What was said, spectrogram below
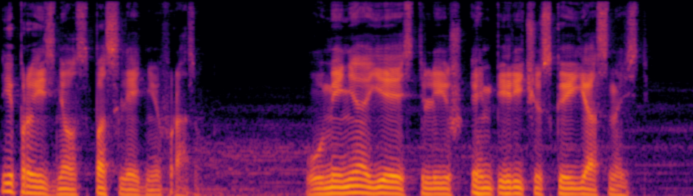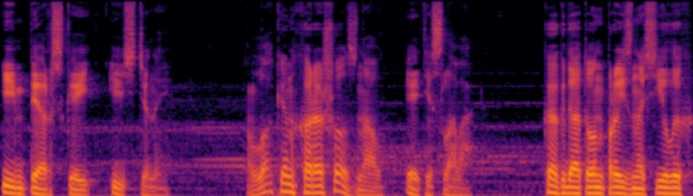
и произнес последнюю фразу. «У меня есть лишь эмпирическая ясность имперской истины». Локин хорошо знал эти слова. Когда-то он произносил их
